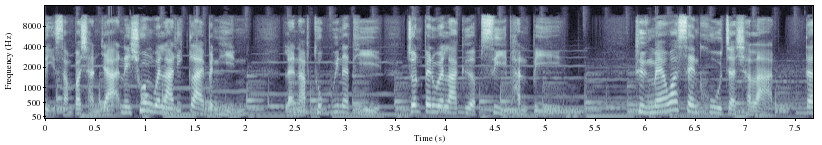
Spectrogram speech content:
ติสัมปชัญญะในช่วงเวลาที่กลายเป็นหิน และนับทุกวินาทีจนเป็นเวลาเกือบ 4,000 ปี ถึงแม้ว่าเซนคูจะฉลาด แต่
